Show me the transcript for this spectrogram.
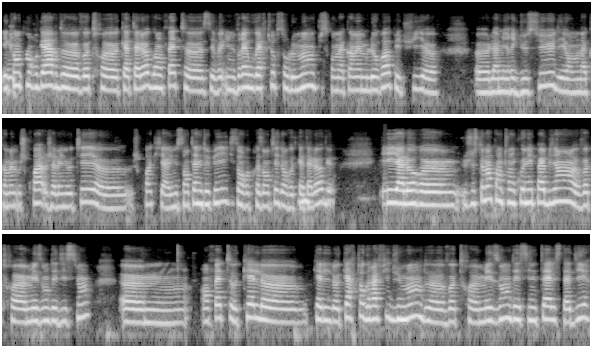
Et quand on regarde votre catalogue, en fait, c'est une vraie ouverture sur le monde, puisqu'on a quand même l'Europe et puis l'Amérique du Sud. Et on a quand même, je crois, j'avais noté, je crois qu'il y a une centaine de pays qui sont représentés dans votre catalogue. Et alors, justement, quand on ne connaît pas bien votre maison d'édition, en fait, quelle, quelle, cartographie du monde votre maison dessine-t-elle? C'est-à-dire,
